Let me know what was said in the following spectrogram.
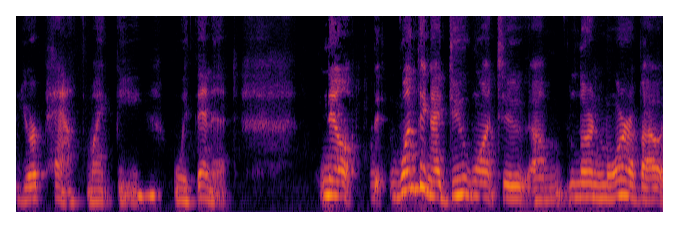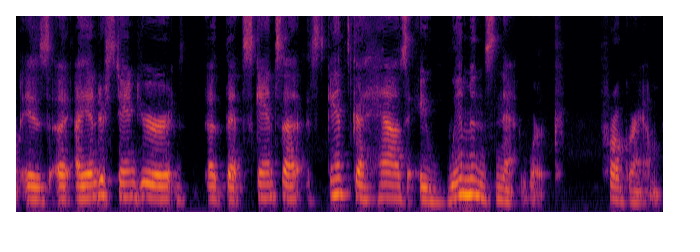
your path might be mm-hmm. within it. Now, one thing I do want to um, learn more about is uh, I understand your uh, that Skanska, Skanska has a women's network program.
